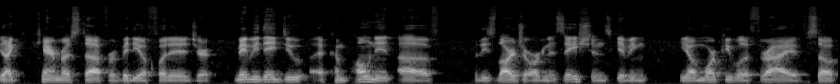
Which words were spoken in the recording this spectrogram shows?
like camera stuff or video footage, or maybe they do a component of for these larger organizations, giving you know more people to thrive. So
